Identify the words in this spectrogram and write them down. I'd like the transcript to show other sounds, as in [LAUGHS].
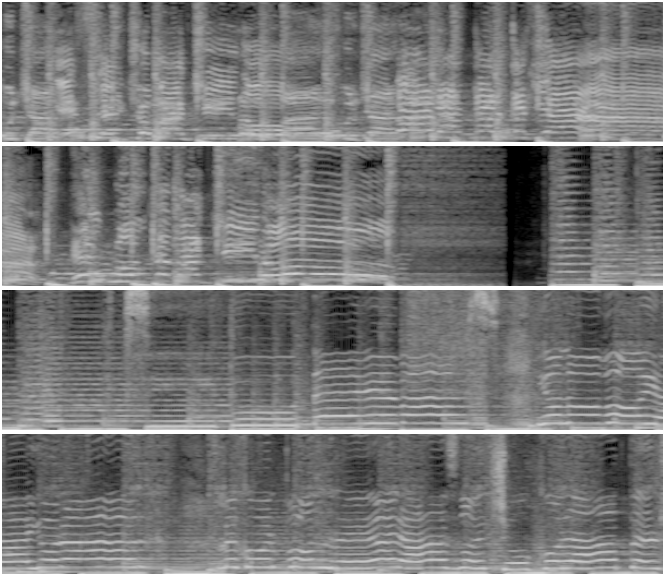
escuchar. Es el show más chido para escuchar.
